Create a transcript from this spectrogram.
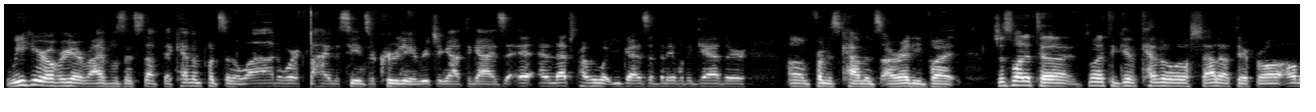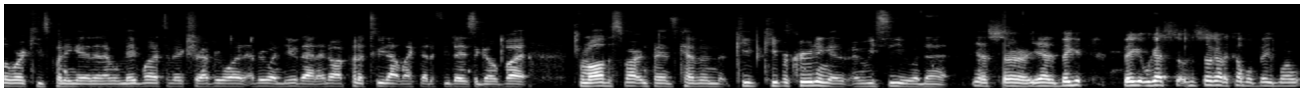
we hear over here at Rivals and stuff that Kevin puts in a lot of work behind the scenes recruiting and reaching out to guys, and that's probably what you guys have been able to gather um, from his comments already. But just wanted to wanted to give Kevin a little shout out there for all, all the work he's putting in, and I wanted to make sure everyone everyone knew that. I know I put a tweet out like that a few days ago, but from all the Spartan fans, Kevin, keep keep recruiting, and, and we see you with that. Yes, sir. Yeah, the big big. We got still, still got a couple big more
